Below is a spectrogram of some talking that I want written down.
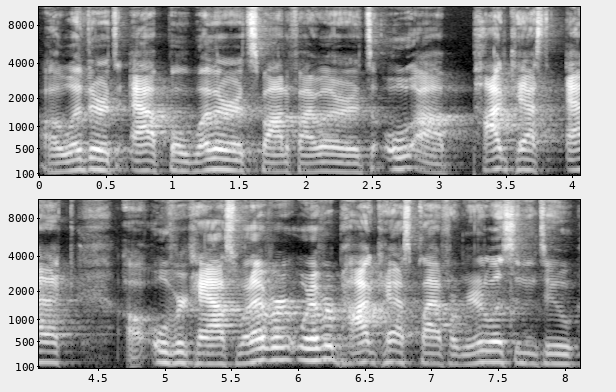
Uh, whether it's Apple, whether it's Spotify, whether it's uh, Podcast Addict, uh, Overcast, whatever whatever podcast platform you're listening to,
